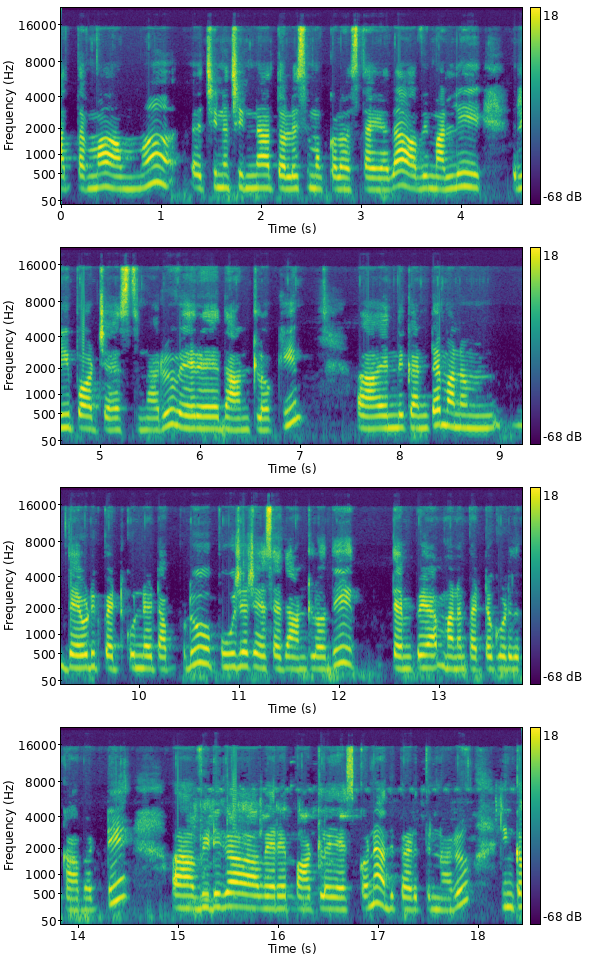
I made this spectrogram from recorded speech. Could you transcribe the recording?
అత్తమ్మ అమ్మ చిన్న చిన్న తులసి మొక్కలు వస్తాయి కదా అవి మళ్ళీ రీపాట్ చేస్తున్నారు వేరే దాంట్లోకి. ఎందుకంటే మనం దేవుడికి పెట్టుకునేటప్పుడు పూజ చేసే దాంట్లోది తెంపి మనం పెట్టకూడదు కాబట్టి విడిగా వేరే పాట్లో వేసుకొని అది పెడుతున్నారు. ఇంకా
